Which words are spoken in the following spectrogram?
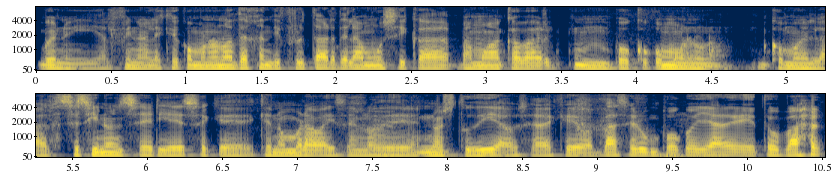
Bueno, y al final es que como no nos dejen disfrutar de la música, vamos a acabar un poco como, como el asesino en serie ese que, que nombrabais en lo de No estudia. O sea, es que va a ser un poco ya de tomar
